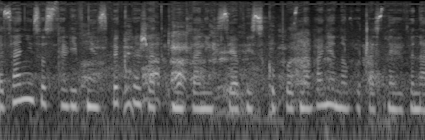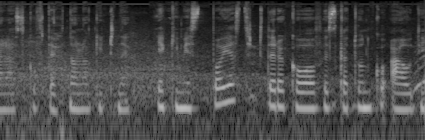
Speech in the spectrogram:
Ukazani zostali w niezwykle rzadkim dla nich zjawisku poznawania nowoczesnych wynalazków technologicznych, jakim jest pojazd czterokołowy z gatunku Audi,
